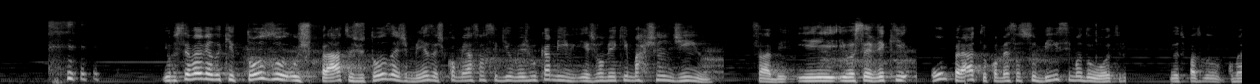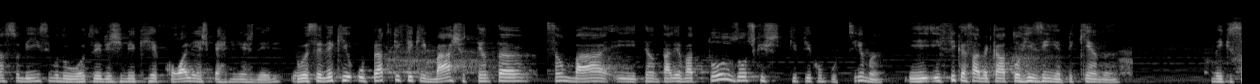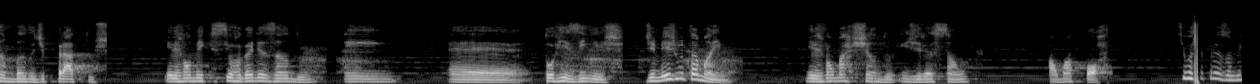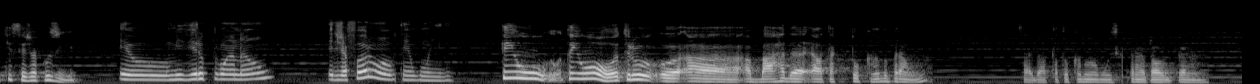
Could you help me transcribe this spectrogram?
e você vai vendo que todos o- os pratos de todas as mesas começam a seguir o mesmo caminho. E eles vão meio que marchandinho, sabe? E, e você vê que um prato começa a subir em cima do outro. E outro prato começa a subir em cima do outro. E eles meio que recolhem as perninhas dele. E você vê que o prato que fica embaixo tenta sambar e tentar levar todos os outros que, que ficam por cima. E, e fica, sabe, aquela torrezinha pequena meio que sambando de pratos. Eles vão meio que se organizando em é, torrezinhas de mesmo tamanho. Eles vão marchando em direção a uma porta, que você presume que seja a cozinha. Eu me viro pra um anão. Eles já foram ou tem algum ainda? Tem um, tem um ou outro, a, a Barda, ela tá tocando pra um, sabe? Ela tá tocando uma música pra, pra- pra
